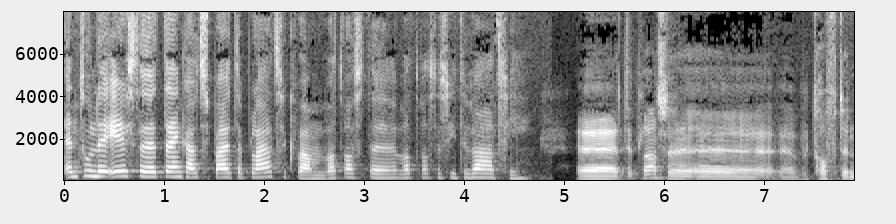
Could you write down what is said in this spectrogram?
En toen de eerste tankuitspuit ter plaatse kwam, wat was de, wat was de situatie? ter plaatse betrof het een,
